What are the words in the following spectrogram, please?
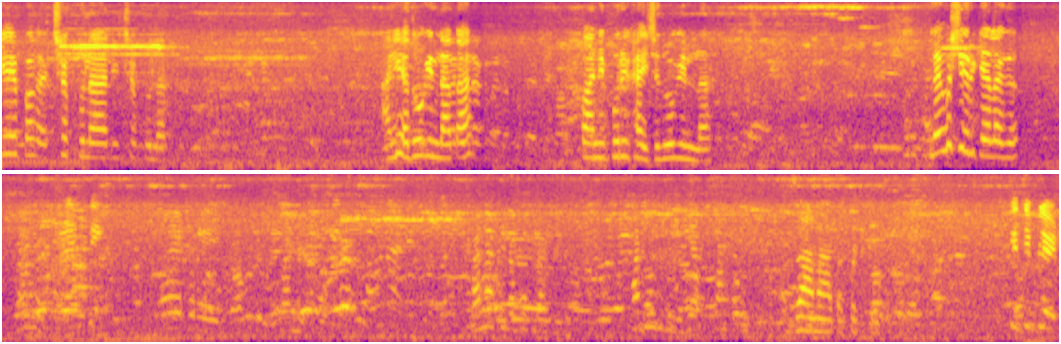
हे बघा छकुला आली छकुला आणि ह्या दोघींना आता पाणीपुरी खायची दोघींना. लय उशीर केला ग. जा ना आता पटकन. किती प्लेट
